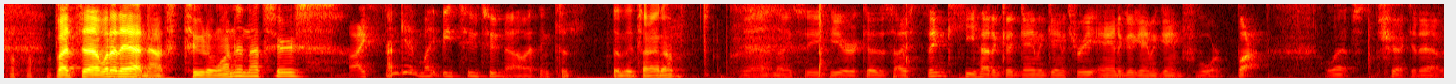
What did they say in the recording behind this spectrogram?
but uh, what are they at now? It's two to one in that series. I think it might be two two now. I think. Did, did they tie it up? Yeah, I see here because I think he had a good game in game three and a good game in game four, but let's check it out.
